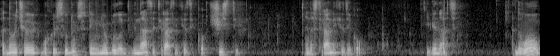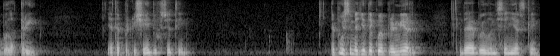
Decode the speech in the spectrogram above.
одного человека Бог крестил Дух Святый, у него было 12 разных языков, чистых иностранных языков. 12. Другого было 3. Это приключение Дух Святым. Допустим, один такой пример, когда я был на миссионерской,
